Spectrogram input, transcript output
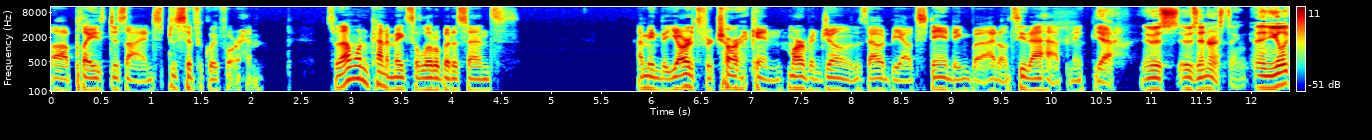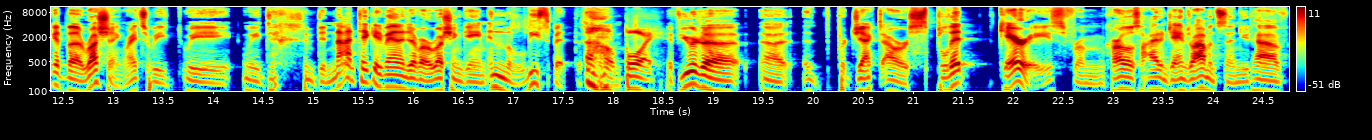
uh, plays designed specifically for him. So that one kind of makes a little bit of sense. I mean, the yards for Chark and Marvin Jones that would be outstanding, but I don't see that happening. Yeah, it was it was interesting. And you look at the rushing, right? So we we we did not take advantage of our rushing game in the least bit. This Oh game. boy. If you were to uh, project our split carries from Carlos Hyde and James Robinson, you'd have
